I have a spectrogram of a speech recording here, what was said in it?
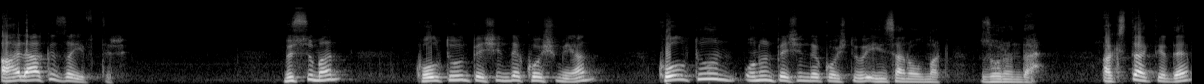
Ahlakı zayıftır. Müslüman koltuğun peşinde koşmayan, koltuğun onun peşinde koştuğu insan olmak zorunda. Aksi takdirde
